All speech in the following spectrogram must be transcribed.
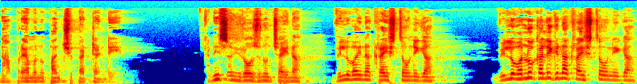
నా ప్రేమను పంచిపెట్టండి. కనీసం ఈ రోజు నుంచి అయినా విలువైన క్రైస్తవునిగా విలువలు కలిగిన క్రైస్తవునిగా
